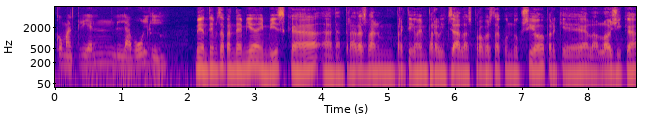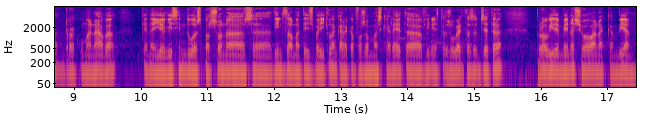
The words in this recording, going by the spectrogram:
com el client la vulgui Bé, en temps de pandèmia hem vist que eh, d'entrada es van pràcticament paralitzar les proves de conducció perquè la lògica recomanava que no hi haguessin dues persones eh, dins del mateix vehicle, encara que fos amb mascareta, finestres obertes, etc. però evidentment això ha anat canviant.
